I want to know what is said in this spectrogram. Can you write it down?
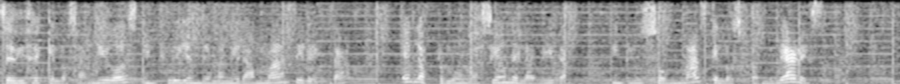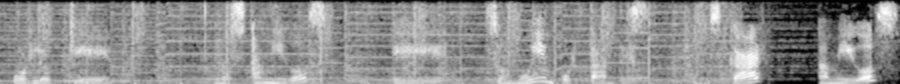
Se dice que los amigos influyen de manera más directa en la prolongación de la vida, incluso más que los familiares, por lo que los amigos eh, son muy importantes. Buscar amigos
